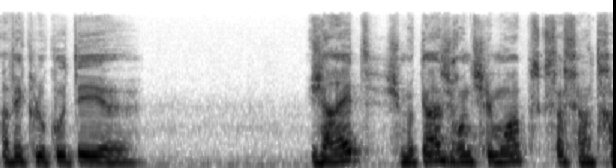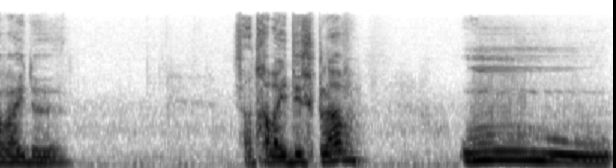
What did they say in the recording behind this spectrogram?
avec le côté euh, j'arrête, je me casse, je rentre chez moi, parce que ça, c'est un travail de. C'est un travail d'esclave, où,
